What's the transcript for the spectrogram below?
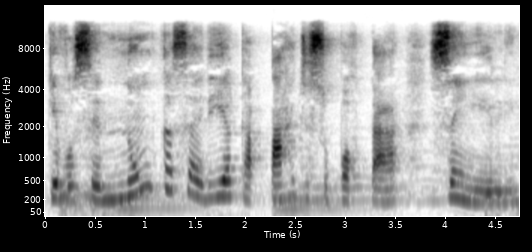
que você nunca seria capaz de suportar sem Ele.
